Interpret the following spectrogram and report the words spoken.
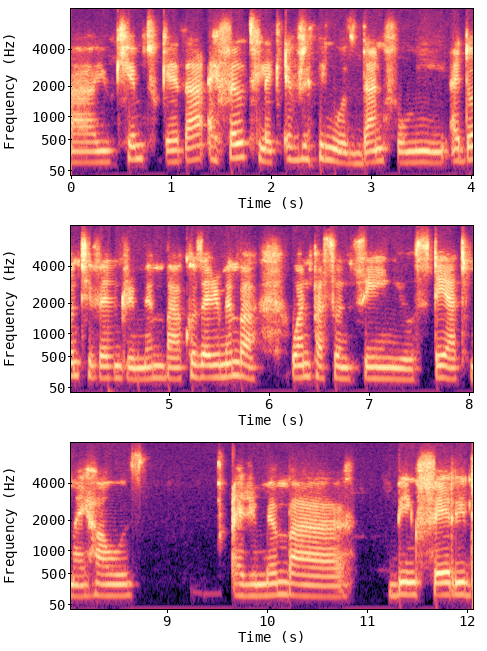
uh, you came together. I felt like everything was done for me. I don't even remember because I remember one person saying, You'll stay at my house. I remember being ferried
